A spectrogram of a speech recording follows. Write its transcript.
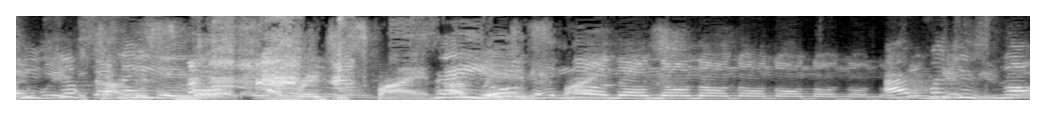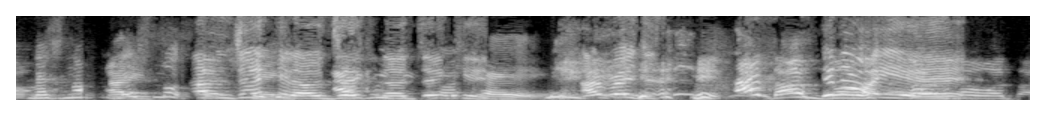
uh, wait, just that- Can't saying- small. no, no, Average is fine. Saying- No, Average is no, fine. no, no, no, no, no, no, no, no. don't Average is me not. wrong. Let's not. Let's I- not. I'm okay. joking, I'm joking, I'm joking. Okay. Average is- that's You not, know what, that's yeah? not what I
